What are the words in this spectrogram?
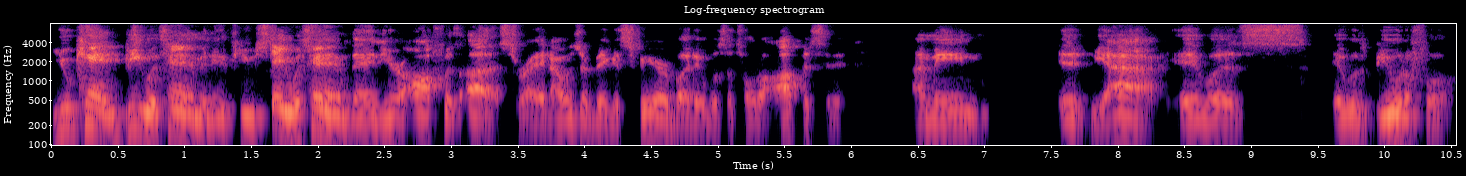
you can't be with him and if you stay with him then you're off with us right? That was her biggest fear but it was a total opposite. I mean it yeah it was it was beautiful.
